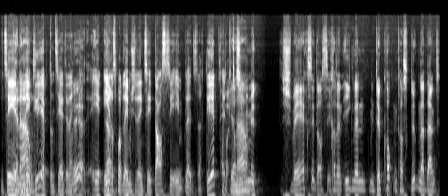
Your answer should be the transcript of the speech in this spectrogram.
Und sie hat Genau. ihn nicht geliebt. Und sie hat dann, Ja. ihr, ihr Problem ist ja dann, gewesen, dass sie ihn plötzlich geliebt hat. Aber das Genau. bei mir schwer, gewesen, dass ich dann irgendwann mit dort gehockt und das Glück und habe gedacht,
